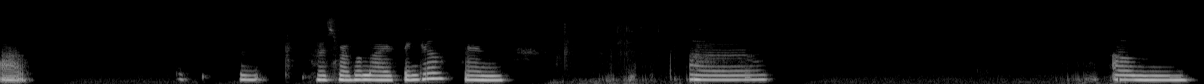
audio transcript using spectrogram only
uh, first problem I think of, and uh, um,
